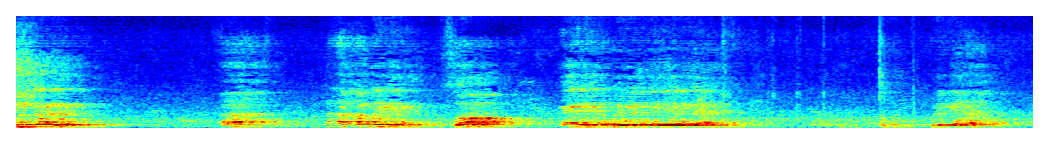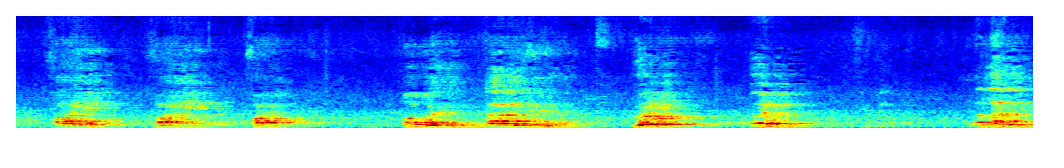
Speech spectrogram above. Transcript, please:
சுகர் என்ன பண்றீங்க? சோ கையில இப்படி கையில இப்படிங்க ஃபைன் ஃபைன் ஃபைன் ஓகே காலைக்கு குட் குட் நல்லா இருக்கு.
